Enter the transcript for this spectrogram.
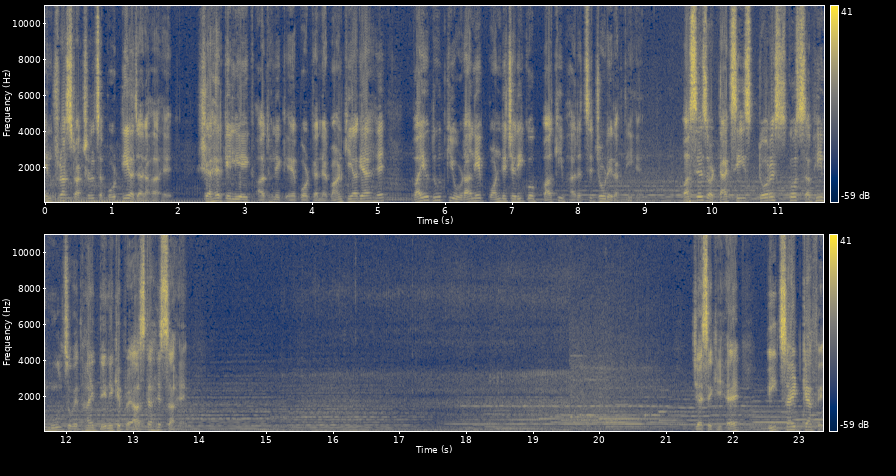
इंफ्रास्ट्रक्चरल सपोर्ट दिया जा रहा है शहर के लिए एक आधुनिक एयरपोर्ट का निर्माण किया गया है वायुदूत की उड़ानें पौंडीचेरी को बाकी भारत से जोड़े रखती हैं। बसेस और टैक्सीज टूरिस्ट को सभी मूल सुविधाएँ देने के प्रयास का हिस्सा हैं। जैसे कि है बीच साइड कैफ़े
